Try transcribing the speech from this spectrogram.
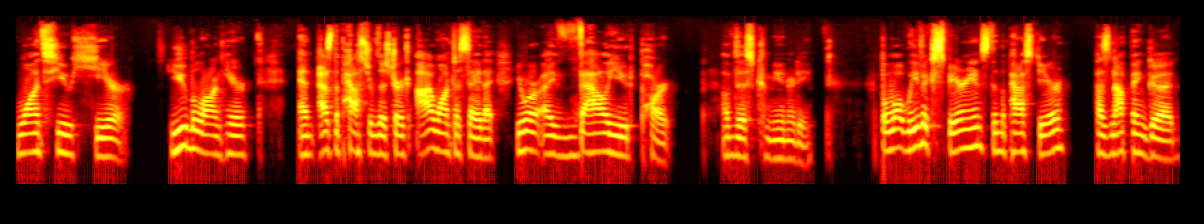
wants you here. You belong here. And as the pastor of this church, I want to say that you are a valued part of this community. But what we've experienced in the past year has not been good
